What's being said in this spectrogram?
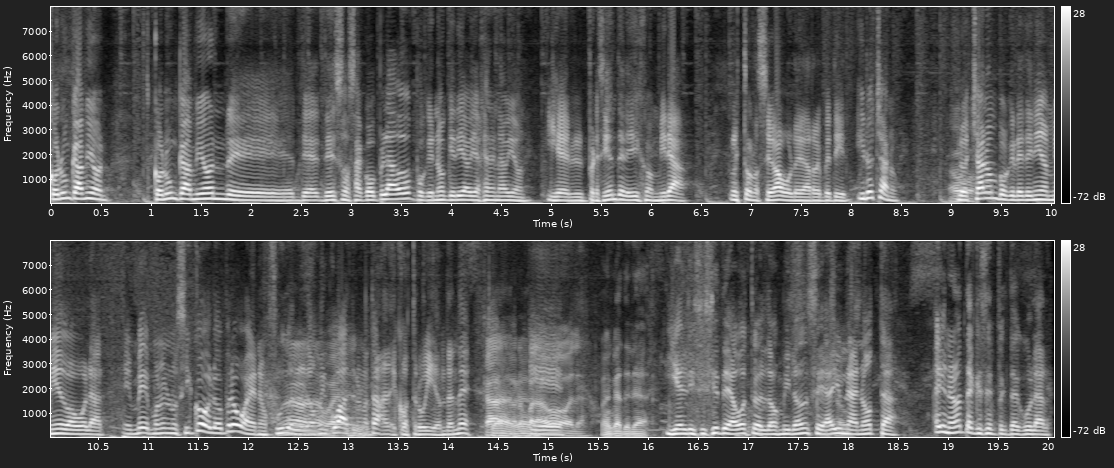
con un camión. Con un camión de, de- de esos acoplados porque no quería viajar en avión. Y el presidente le dijo, mirá, esto no se va a volver a repetir. Y lo echaron. Lo Oh. echaron porque le tenían miedo a volar. En vez de ponerle un psicólogo, pero bueno, fútbol Ah, del 2004 bueno. no estaba desconstruido, ¿entendés? Claro, para eh, bola. Bancátela. Y el 17 de agosto del 2011 hay una nota, hay una nota que es espectacular.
